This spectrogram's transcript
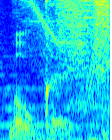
Okay.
